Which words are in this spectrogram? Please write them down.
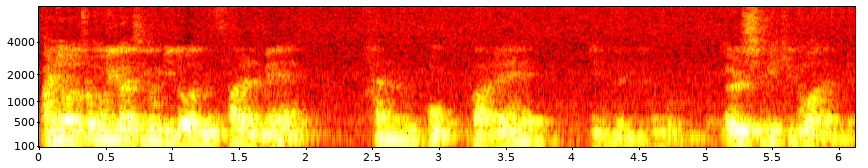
아니 어쩜 우리가 지금 이런 삶의 한 복판에 있는지도 모릅니다. 열심히 기도하는데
